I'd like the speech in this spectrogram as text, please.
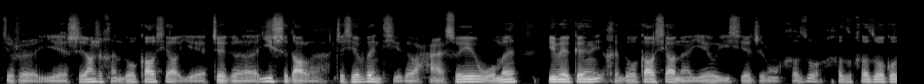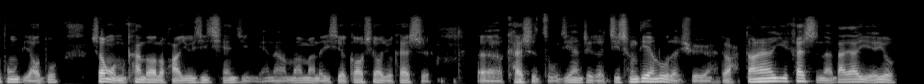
就是也实际上是很多高校也这个意识到了这些问题，对吧？哎，所以我们因为跟很多高校呢也有一些这种合作，合作合作沟通比较多。像我们看到的话，尤其前几年呢，慢慢的一些高校就开始，呃，开始组建这个集成电路的学院，对吧？当然一开始呢，大家也有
